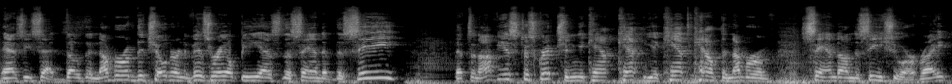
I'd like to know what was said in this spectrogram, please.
As he said, though the number of the children of Israel be as the sand of the sea, that's an obvious description. You can't, can't you can't count the number of sand on the seashore, right?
